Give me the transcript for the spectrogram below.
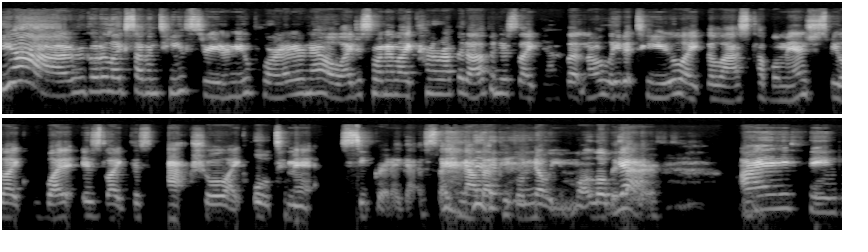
yeah, or go to like 17th Street or Newport. I don't know. I just want to like kind of wrap it up and just like let no leave it to you. Like the last couple minutes, just be like, what is like this actual like ultimate secret? I guess like now that people know you a little bit Yeah. better. I think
